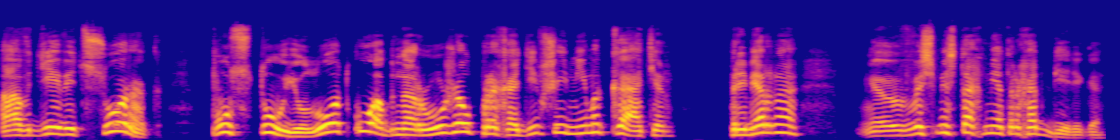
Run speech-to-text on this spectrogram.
А в девять сорок пустую лодку обнаружил проходивший мимо катер, примерно э, в восьмистах метрах от берега.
